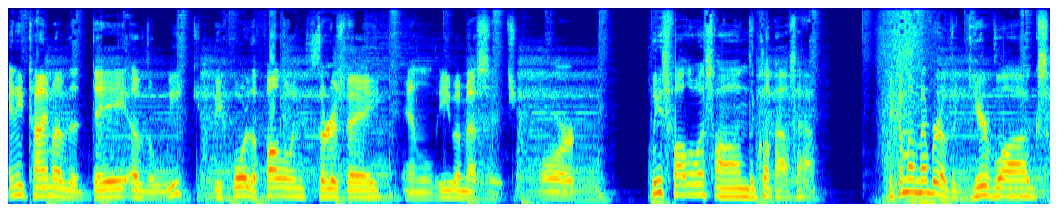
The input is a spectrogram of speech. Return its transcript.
any time of the day of the week before the following Thursday and leave a message. Or please follow us on the Clubhouse app. Become a member of the Gear Vlogs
